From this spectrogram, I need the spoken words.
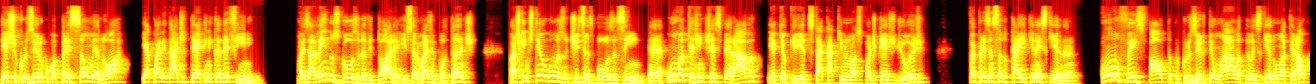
deixa o Cruzeiro com uma pressão menor e a qualidade técnica define. Mas além dos gols e da vitória, isso era o mais importante, eu acho que a gente tem algumas notícias boas, assim. É, uma que a gente já esperava, e aqui eu queria destacar aqui no nosso podcast de hoje, foi a presença do Kaique na esquerda, né? Como fez falta para o Cruzeiro ter um ala pela esquerda, um lateral,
